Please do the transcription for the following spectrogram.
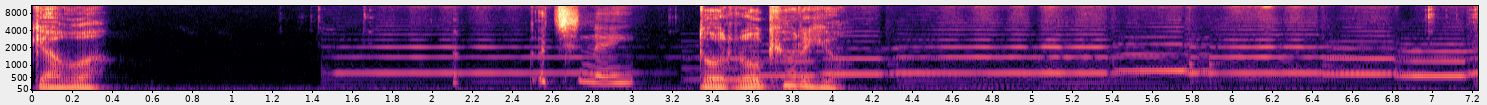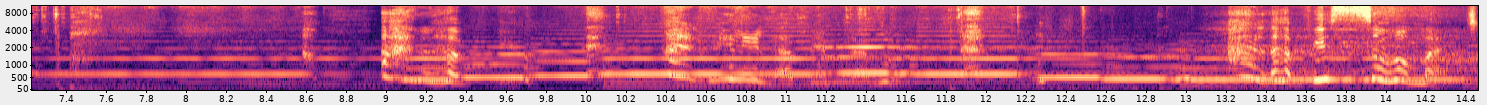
क्या हुआ? कुछ नहीं। तो रो क्यों रही हो? So much.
